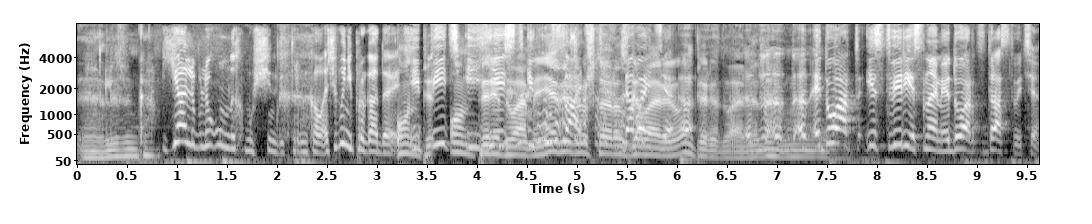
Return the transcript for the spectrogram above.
э, Лизонька? Я люблю умных мужчин, Виктор Николаевич. Вы не прогадаете. Он, пе- он перед вами. Я вижу, что я разговариваю. Он перед вами. да. Э, э, Эдуард из Твери с нами. Эдуард, здравствуйте.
